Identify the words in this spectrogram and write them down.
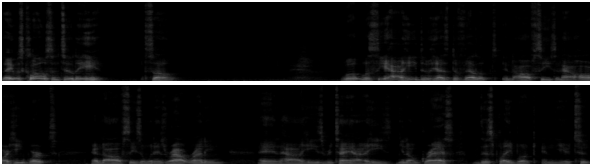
they was close until the end. So we'll we'll see how he de- has developed in the offseason, how hard he worked in the offseason with his route running, and how he's retained, how he's you know grasped this playbook in year two.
